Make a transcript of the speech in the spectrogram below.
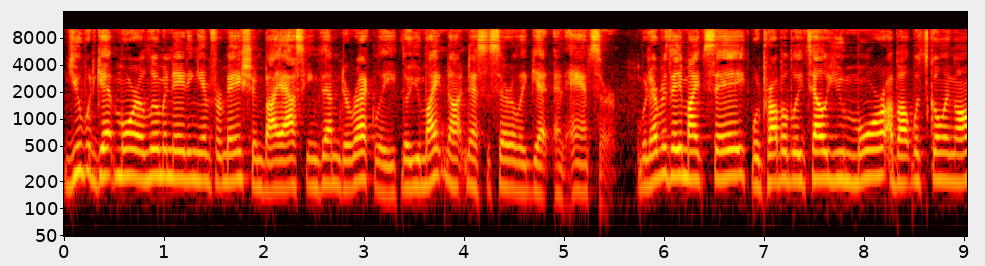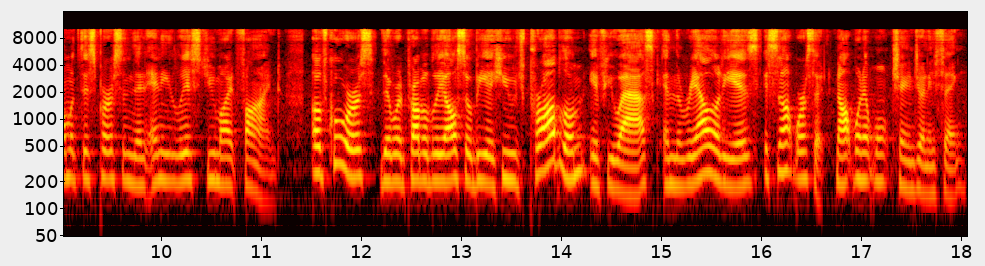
You would get more illuminating information by asking them directly, though you might not necessarily get an answer. Whatever they might say would probably tell you more about what's going on with this person than any list you might find. Of course, there would probably also be a huge problem if you ask, and the reality is it's not worth it, not when it won't change anything.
